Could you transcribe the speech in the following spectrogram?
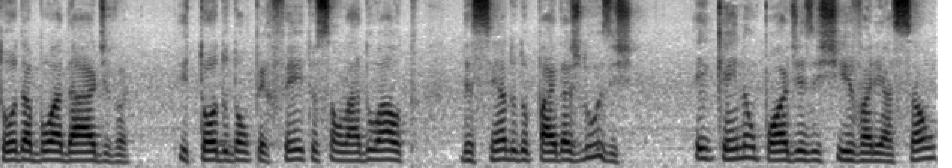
Toda boa dádiva e todo dom perfeito são lá do alto, descendo do Pai das luzes, em quem não pode existir variação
